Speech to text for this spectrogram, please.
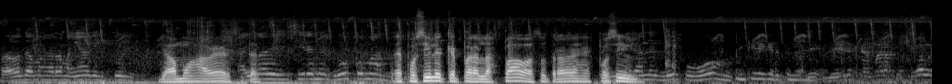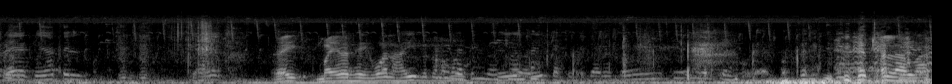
¿Para dónde vamos a agarrar mañana? Ya vamos a ver. si Ahí te- va a decir en el grupo, mano. Es posible que para las pavas otra vez es posible. El grupo, vos. Eh, cuídate el... Ey, vaya a verse iguanas ahí, vete la mano.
